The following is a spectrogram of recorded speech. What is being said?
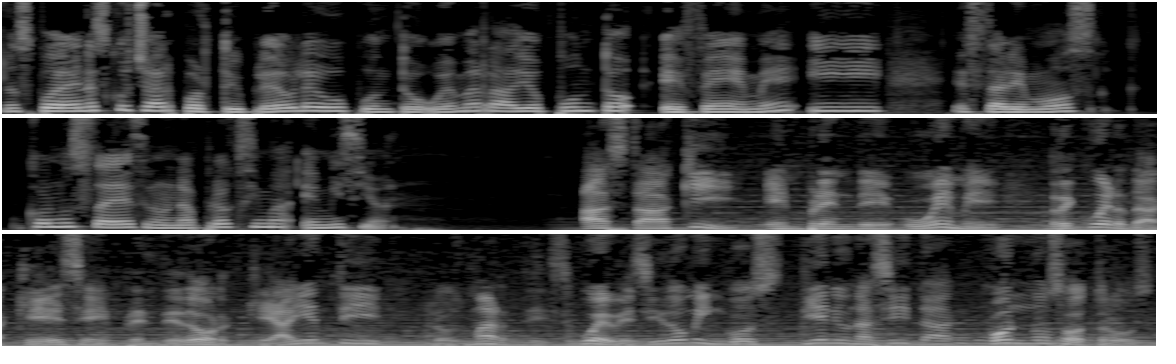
Nos pueden escuchar por www.umradio.fm y estaremos con ustedes en una próxima emisión. Hasta aquí, Emprende UM. Recuerda que ese emprendedor que hay en ti, los martes, jueves y domingos, tiene una cita con nosotros.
